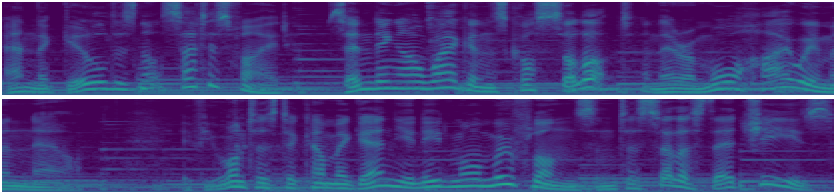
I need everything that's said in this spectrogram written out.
and the guild is not satisfied. Sending our wagons costs a lot, and there are more highwaymen now. If you want us to come again, you need more mouflons and to sell us their cheese.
